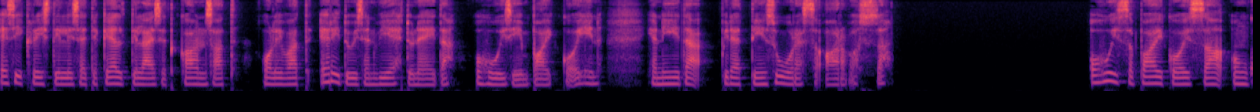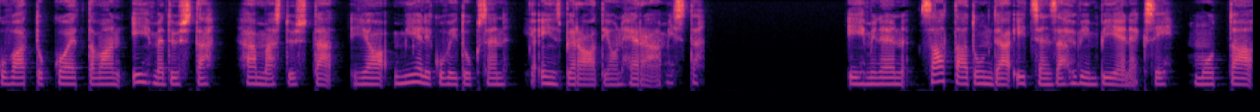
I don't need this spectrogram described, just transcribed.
esikristilliset ja kelttiläiset kansat olivat erityisen viehtyneitä ohuisiin paikkoihin ja niitä pidettiin suuressa arvossa. Ohuissa paikoissa on kuvattu koettavan ihmetystä hämmästystä ja mielikuvituksen ja inspiraation heräämistä. Ihminen saattaa tuntea itsensä hyvin pieneksi, mutta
